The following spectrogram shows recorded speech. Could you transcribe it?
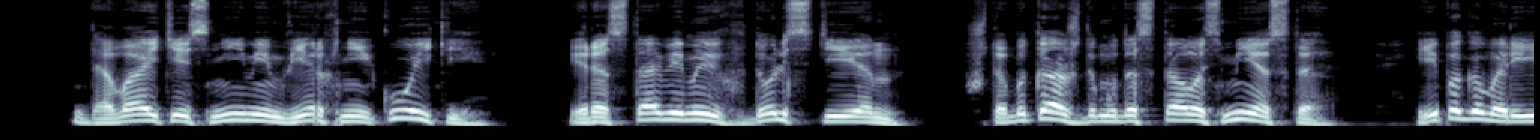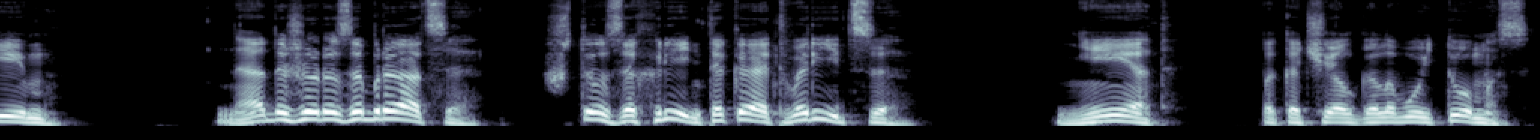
— «давайте снимем верхние койки и расставим их вдоль стен, чтобы каждому досталось место, и поговорим. Надо же разобраться, что за хрень такая творится. Нет, покачал головой Томас,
